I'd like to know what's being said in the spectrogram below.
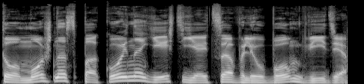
то можно спокойно есть яйца в любом виде.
